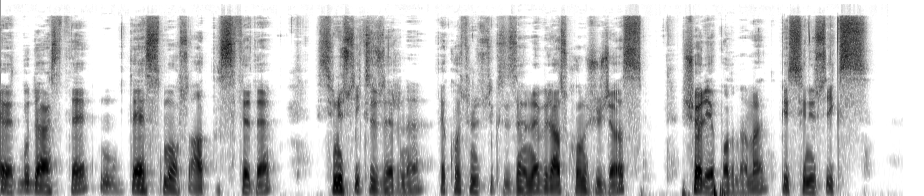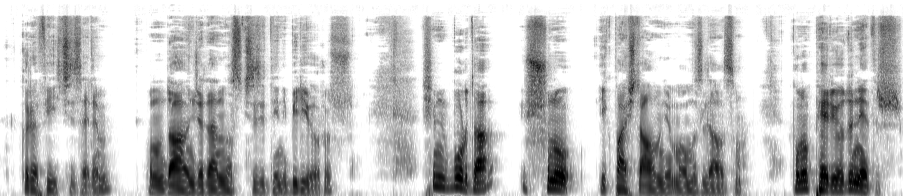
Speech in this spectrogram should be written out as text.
Evet bu derste Desmos adlı sitede sinüs x üzerine ve kosinüs x üzerine biraz konuşacağız. Şöyle yapalım hemen. Bir sinüs x grafiği çizelim. Bunun daha önceden nasıl çizildiğini biliyoruz. Şimdi burada şunu ilk başta anlamamız lazım. Bunun periyodu nedir?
